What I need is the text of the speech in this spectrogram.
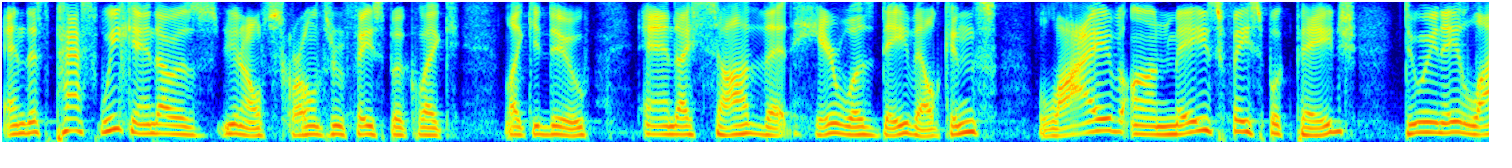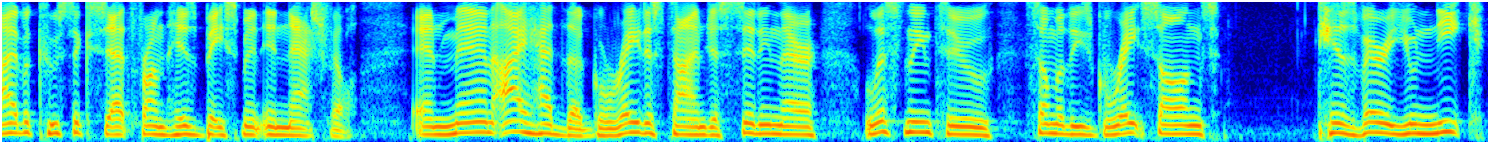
And this past weekend, I was, you know, scrolling through Facebook like like you do, and I saw that here was Dave Elkins live on MAE's Facebook page doing a live acoustic set from his basement in Nashville. And man, I had the greatest time just sitting there listening to some of these great songs. His very unique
